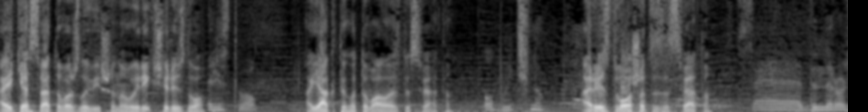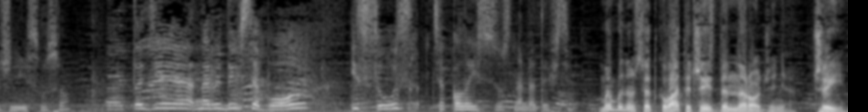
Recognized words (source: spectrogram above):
А яке свято важливіше, Новий рік чи Різдво? Різдво. А як ти готувалась до свята? Обично. А Різдво, що це за свято? Це день народження Ісуса. Е, Тоді народився Бог. Ісус. Це коли Ісус народився. Ми будемо святкувати чийсь день народження. Чий?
